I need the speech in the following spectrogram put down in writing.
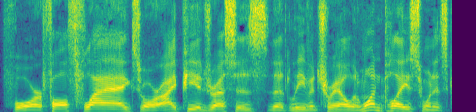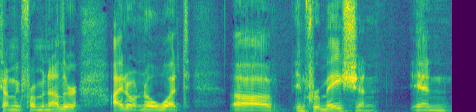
for false flags or IP addresses that leave a trail in one place when it's coming from another. I don't know what uh, information in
